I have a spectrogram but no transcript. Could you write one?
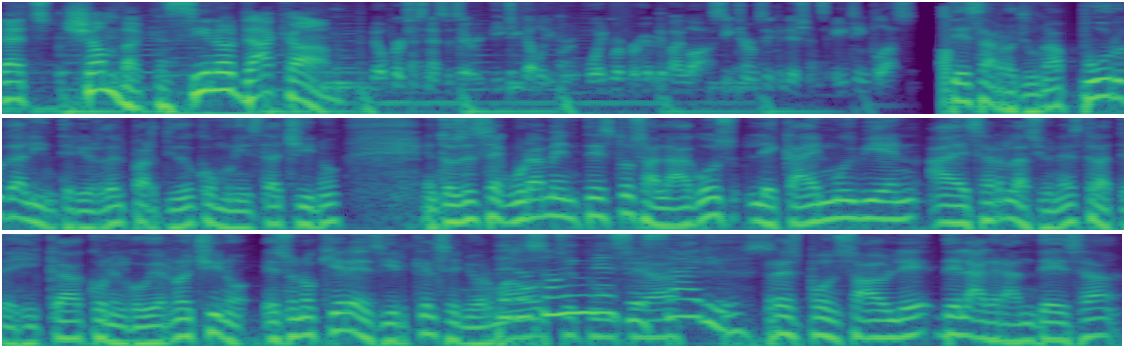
That's chumbacasino.com. desarrolló una purga al interior del Partido Comunista Chino. Entonces, seguramente estos halagos le caen muy bien a esa relación estratégica con el gobierno chino. Eso no quiere decir que el señor Pero Mao son Zedong sea innecesarios. responsable de la grandeza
